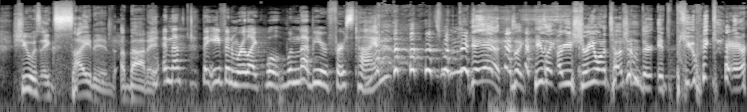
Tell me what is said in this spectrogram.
she was excited about it. and that's they even were like, well, wouldn't that be your first time? Yeah, yeah. He's like, he's like, are you sure you want to touch him? There, it's pubic hair.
